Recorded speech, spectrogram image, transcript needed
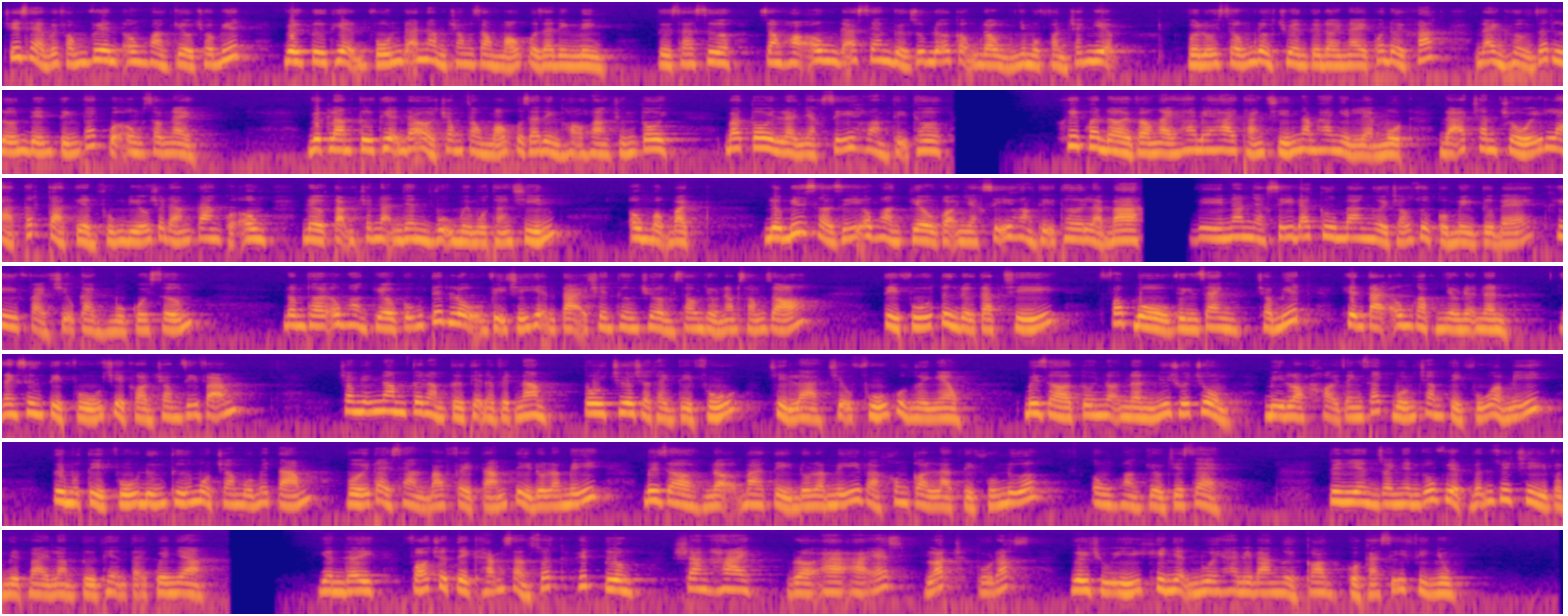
Chia sẻ với phóng viên, ông Hoàng Kiều cho biết việc từ thiện vốn đã nằm trong dòng máu của gia đình mình. Từ xa xưa, dòng họ ông đã xem việc giúp đỡ cộng đồng như một phần trách nhiệm. Với lối sống được truyền từ đời này qua đời khác đã ảnh hưởng rất lớn đến tính cách của ông sau này. Việc làm từ thiện đã ở trong dòng máu của gia đình họ Hoàng chúng tôi. Ba tôi là nhạc sĩ Hoàng Thị Thơ. Khi qua đời vào ngày 22 tháng 9 năm 2001 đã chăn chối là tất cả tiền phúng điếu cho đám tang của ông đều tặng cho nạn nhân vụ 11 tháng 9. Ông bộc bạch, được biết sở dĩ ông Hoàng Kiều gọi nhạc sĩ Hoàng Thị Thơ là ba vì nam nhạc sĩ đã cưu mang người cháu ruột của mình từ bé khi phải chịu cảnh mồ côi sớm. Đồng thời ông Hoàng Kiều cũng tiết lộ vị trí hiện tại trên thương trường sau nhiều năm sóng gió. Tỷ phú từng được tạp chí Forbes vinh danh cho biết hiện tại ông gặp nhiều nợ nần, danh xưng tỷ phú chỉ còn trong dĩ vãng. Trong những năm tôi làm từ thiện ở Việt Nam, tôi chưa trở thành tỷ phú, chỉ là triệu phú của người nghèo. Bây giờ tôi nợ nần như chúa trổm, bị lọt khỏi danh sách 400 tỷ phú ở Mỹ. Từ một tỷ phú đứng thứ 148 với tài sản 3,8 tỷ đô la Mỹ, bây giờ nợ 3 tỷ đô la Mỹ và không còn là tỷ phú nữa, ông Hoàng Kiều chia sẻ. Tuy nhiên, doanh nhân gốc Việt vẫn duy trì và miệt mài làm từ thiện tại quê nhà. Gần đây, Phó Chủ tịch hãng sản xuất huyết tương Shanghai RAAS Blood Products gây chú ý khi nhận nuôi 23 người con của ca sĩ Phi Nhung.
